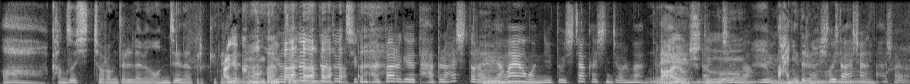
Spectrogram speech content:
아, 강소 씨처럼 되려면 언제나 그렇게 되나. 아니야, 금방 될 거예요. 선배님들도 지금 발빠르게 다들 하시더라고요. 음. 양아영 언니도 시작하신 지 얼마 안 돼요. 아영 씨도. 네. 많이들 하시죠. 거의 다 하셔, 하셔요.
